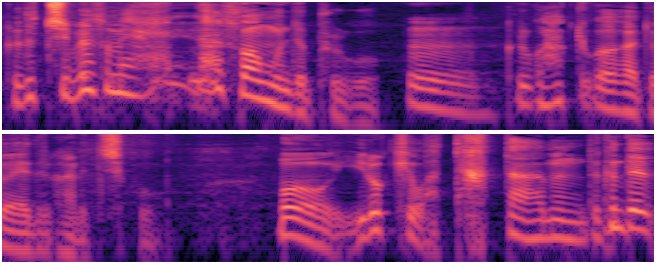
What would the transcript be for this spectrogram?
그래도 집에서 맨날 수학 문제 풀고 음. 그리고 학교 가가지고 애들 가르치고 뭐 이렇게 왔다 갔다 하면 돼. 근데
